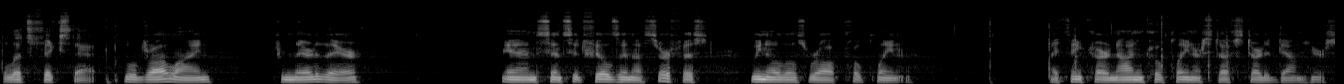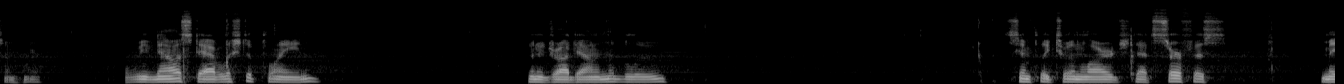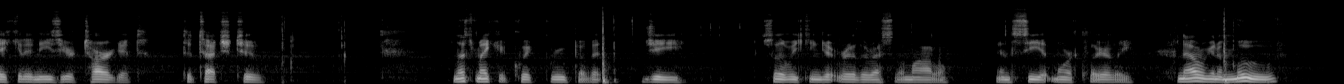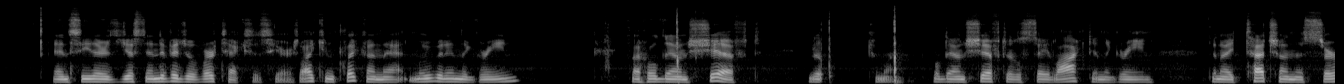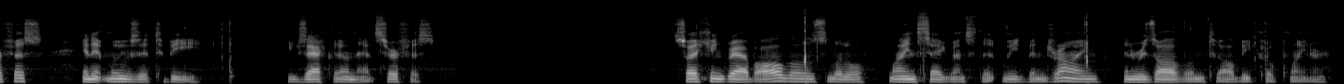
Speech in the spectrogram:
So let's fix that. We'll draw a line from there to there. And since it fills in a surface we know those were all coplanar. I think our non-coplanar stuff started down here somewhere. We've now established a plane. I'm going to draw down in the blue simply to enlarge that surface, make it an easier target to touch to. Let's make a quick group of it, G, so that we can get rid of the rest of the model and see it more clearly. Now we're going to move and see there's just individual vertexes here. So I can click on that, move it in the green. If I hold down shift, it'll, come on, hold down shift, it'll stay locked in the green. Then I touch on this surface and it moves it to be exactly on that surface. So I can grab all those little line segments that we'd been drawing and resolve them to all be coplanar.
